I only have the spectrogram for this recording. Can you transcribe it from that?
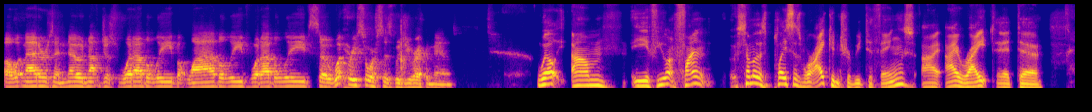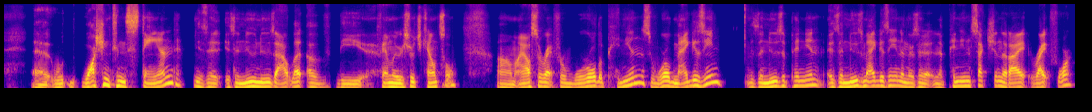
uh, what matters and know not just what i believe but why i believe what i believe so what yeah. resources would you recommend well um, if you want to find some of the places where i contribute to things i, I write at uh, uh, Washington Stand is a, is a new news outlet of the Family Research Council. Um, I also write for World Opinions, World Magazine is a news opinion, is a news magazine, and there's an opinion section that I write for.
